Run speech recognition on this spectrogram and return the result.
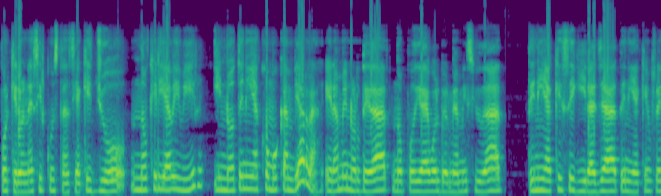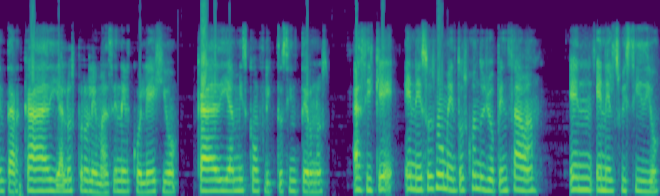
porque era una circunstancia que yo no quería vivir y no tenía cómo cambiarla. Era menor de edad, no podía devolverme a mi ciudad, tenía que seguir allá, tenía que enfrentar cada día los problemas en el colegio, cada día mis conflictos internos. Así que en esos momentos cuando yo pensaba en, en el suicidio,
